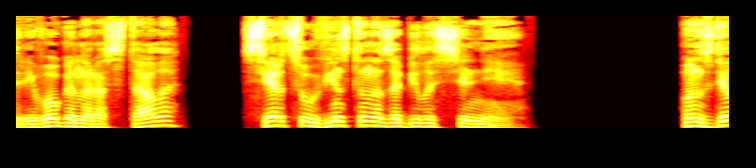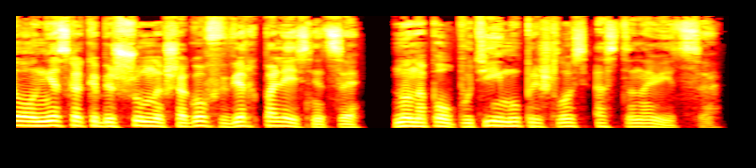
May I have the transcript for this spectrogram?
Тревога нарастала, сердце у Винстона забилось сильнее. Он сделал несколько бесшумных шагов вверх по лестнице, но на полпути ему пришлось остановиться.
